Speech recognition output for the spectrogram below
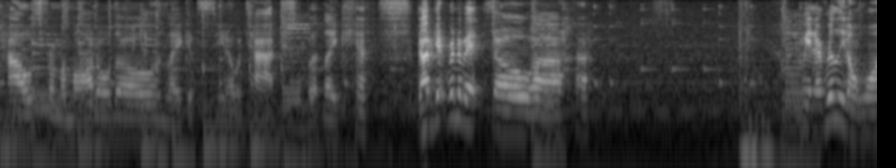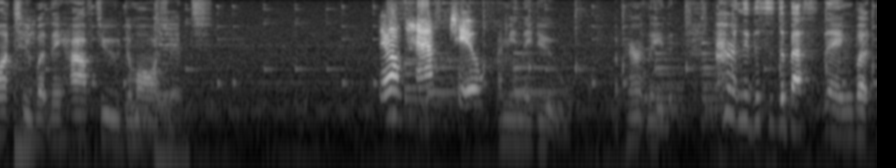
house from a model, though, and, like, it's, you know, attached, but, like, gotta get rid of it, so, uh, I mean, I really don't want to, but they have to demolish it. They don't have to. I mean, they do. Apparently, apparently this is the best thing, but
